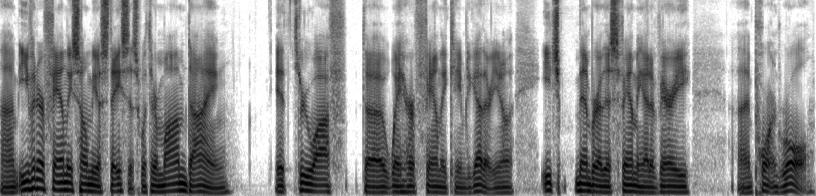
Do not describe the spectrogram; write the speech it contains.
um, even her family's homeostasis, with her mom dying, it threw off the way her family came together. You know, each member of this family had a very uh, important role.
